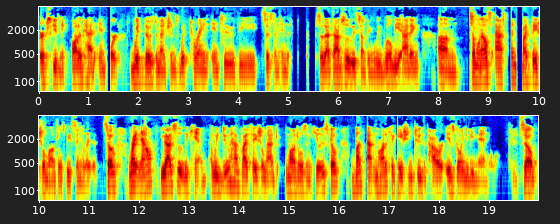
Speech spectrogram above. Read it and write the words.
or excuse me AutoCAD import with those dimensions with terrain into the system in the. So that's absolutely something we will be adding. Um, someone else asked, can bifacial modules be simulated? So right now, you absolutely can, and we do have bifacial modules in Helioscope, but that modification to the power is going to be manual. So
